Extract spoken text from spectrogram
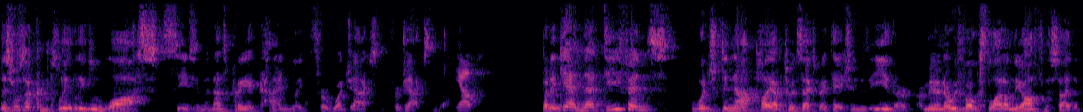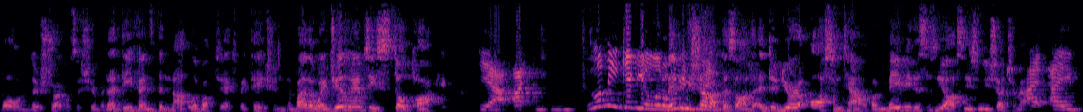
This was a completely lost season, and that's putting it kindly for what Jackson for Jacksonville. Yep. But again, that defense, which did not play up to its expectations either. I mean, I know we focused a lot on the offensive side of the ball and their struggles this year, but that defense did not live up to expectations. And by the way, Jalen Ramsey's still talking. Yeah. I, let me give you a little. Maybe you shut up this off. Dude, you're an awesome talent, but maybe this is the offseason you shut your mouth. I,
